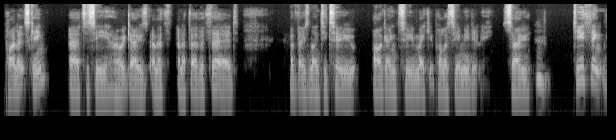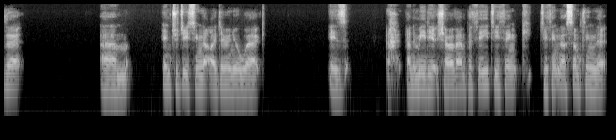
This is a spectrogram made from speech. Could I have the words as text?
pilot scheme uh, to see how it goes. And a, and a further third of those 92 are going to make it policy immediately. So, mm. do you think that um, introducing that idea in your work is an immediate show of empathy. Do you think? Do you think that's something that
